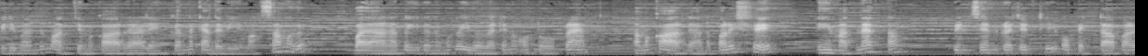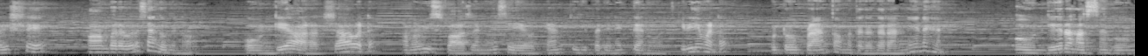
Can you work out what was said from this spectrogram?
පිළිබඳ මධ්‍යම කාර්යාලයෙන් කරන කැඳවීමක් සමඟ භයානක ඉරනමක ඉව වැටෙන ඔටෝ ප්‍රෑන්් තම කාර්යාල පරිශ්‍රයේ එහෙමත් නැත්තම් පින්සෙන් ග්‍රජෙට්හි ඔපෙක්ටා පරිශ්‍රයේ හාම්බරවල සැඟවෙනවා. ඔවුන්ගේ ආරක්ෂාවට තම විශ්වාසනය සේවකයන් කිහිප දෙනෙක් දැනුවත් කිරීමට ඔටෝ ප්‍රෑන්් අමතක කරන්නේ නැහැ. ඔවුන්ගේ රහස්සැගූම්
